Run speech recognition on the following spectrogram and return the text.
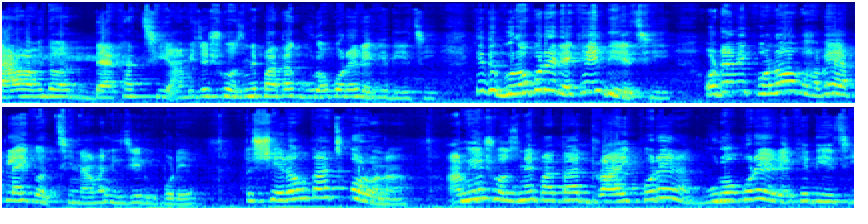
দাঁড়াও আমি তো দেখাচ্ছি আমি যে সজনে পাতা গুঁড়ো করে রেখে দিয়েছি। কিন্তু গুঁড়ো করে রেখেই দিয়েছি ওটা আমি কোনোভাবে অ্যাপ্লাই করছি না আমার নিজের উপরে। তো সেরকম কাজ করো না। আমিও সজনে পাতা ড্রাই করে গুঁড়ো করে রেখে দিয়েছি।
